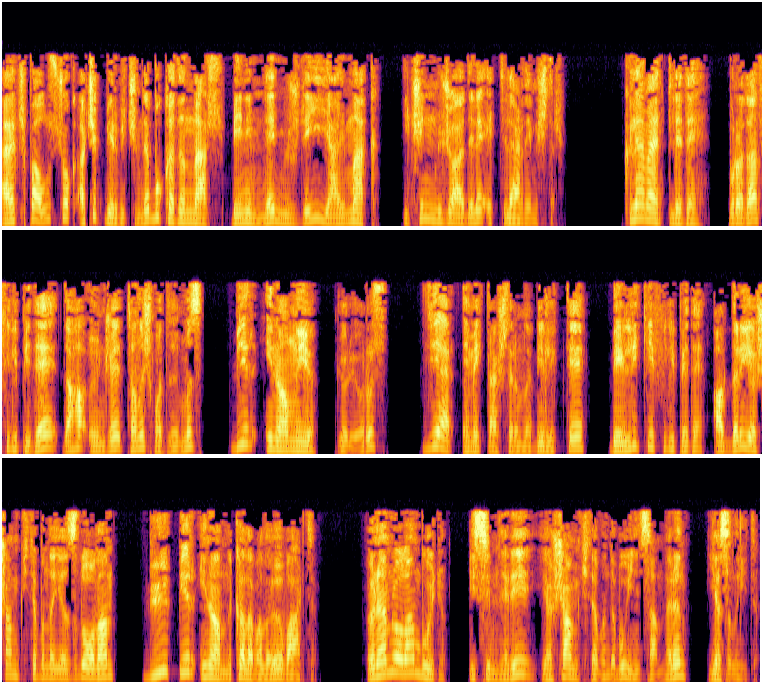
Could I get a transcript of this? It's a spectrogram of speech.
Elçi Paulus çok açık bir biçimde bu kadınlar benimle müjdeyi yaymak için mücadele ettiler demiştir. Clement ile de burada Filipi'de daha önce tanışmadığımız bir inanlıyı görüyoruz. Diğer emektaşlarımla birlikte belli ki Filipe'de adları yaşam kitabında yazılı olan büyük bir inanlı kalabalığı vardı. Önemli olan buydu. İsimleri yaşam kitabında bu insanların yazılıydı.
